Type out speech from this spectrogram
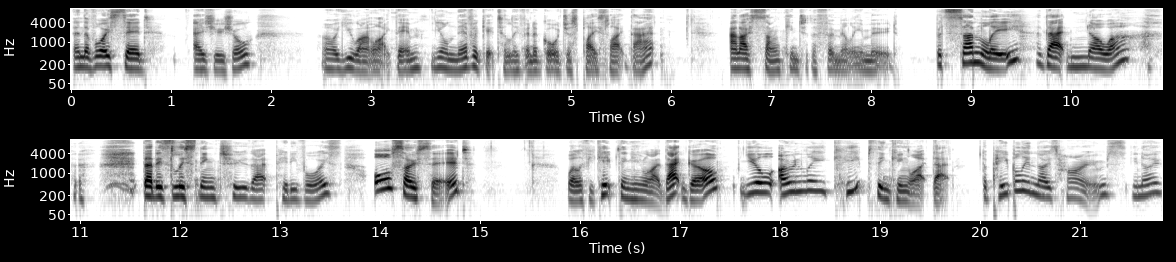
And the voice said, as usual, Oh, you aren't like them. You'll never get to live in a gorgeous place like that. And I sunk into the familiar mood. But suddenly, that Noah that is listening to that petty voice also said, Well, if you keep thinking like that, girl, you'll only keep thinking like that. The people in those homes, you know,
